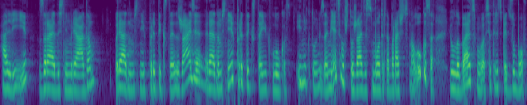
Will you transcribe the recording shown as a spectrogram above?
Али, Зарайда с ним рядом, рядом с ней впритык стоит Жади, рядом с ней впритык стоит Лукас. И никто не заметил, что Жади смотрит, оборачивается на Лукаса и улыбается ему во все 35 зубов.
